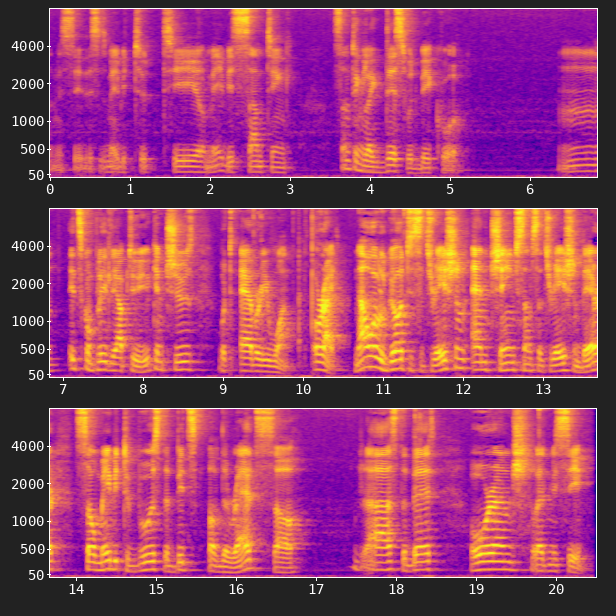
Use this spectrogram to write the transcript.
let me see, this is maybe too teal, maybe something, something like this would be cool. Mm, it's completely up to you, you can choose whatever you want. Alright, now I will go to saturation and change some saturation there, so maybe to boost a bit of the red, so just a bit Orange, let me see.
